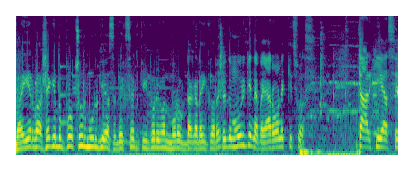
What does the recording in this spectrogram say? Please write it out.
ভাইয়ের বাসায় কিন্তু প্রচুর মুরগি আছে দেখছেন কি পরিমাণ মোরগ ডাকাডাই করে। শুধু মুরগি না ভাই আরও অনেক কিছু আছে। টার্কি আছে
